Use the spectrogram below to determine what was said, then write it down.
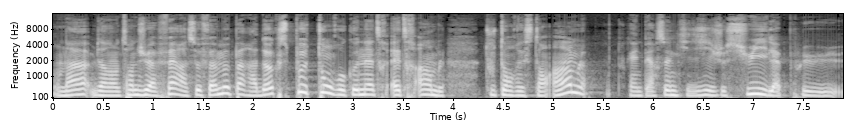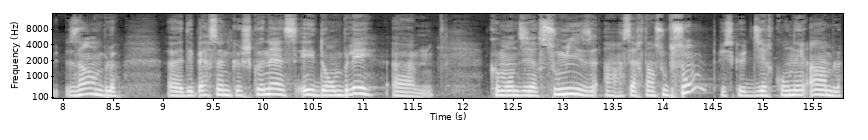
on a bien entendu affaire à ce fameux paradoxe. Peut-on reconnaître être humble tout en restant humble? En tout cas, une personne qui dit je suis la plus humble euh, des personnes que je connaisse et d'emblée, euh, comment dire, soumise à un certain soupçon, puisque dire qu'on est humble,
